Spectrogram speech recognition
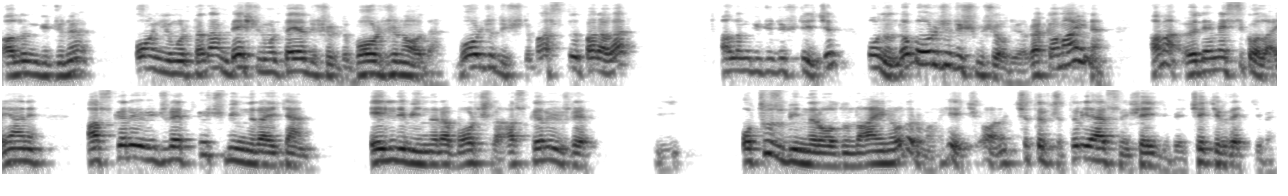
alım gücünü 10 yumurtadan 5 yumurtaya düşürdü borcunu o da. Borcu düştü. Bastığı paralar alım gücü düştüğü için onun da borcu düşmüş oluyor. Rakam aynı. Ama ödemesi kolay. Yani asgari ücret 3 bin lirayken 50 bin lira borçla asgari ücret 30 bin lira olduğunda aynı olur mu? Hiç. Onu çıtır çıtır yersin şey gibi, çekirdek gibi.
